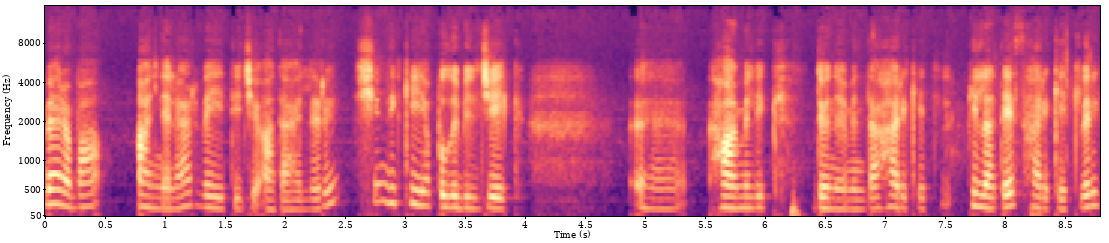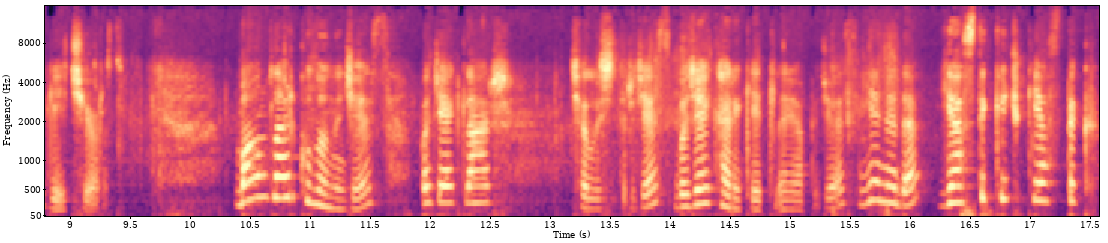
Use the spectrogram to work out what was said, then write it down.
Merhaba anneler ve eğitici adayları. Şimdiki yapılabilecek e, hamilelik döneminde hareket, pilates hareketleri geçiyoruz. Bandlar kullanacağız. Bacaklar çalıştıracağız. Bacak hareketleri yapacağız. Yine de yastık küçük yastık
